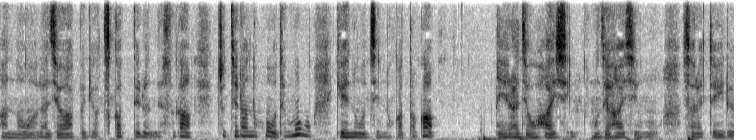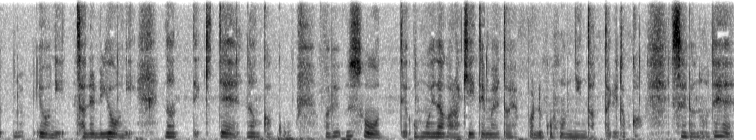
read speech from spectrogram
あのラジオアプリを使ってるんですがそちらの方でも芸能人の方がえラジオ配信音声配信をされているようにされるようになってきてなんかこうあれ？嘘って思いながら聞いてみるとやっぱりご本人だったりとかするので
